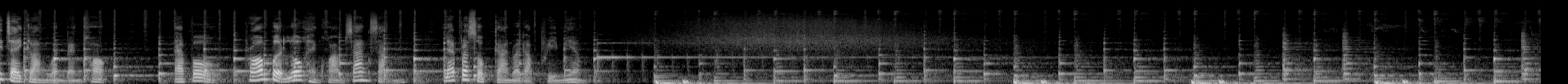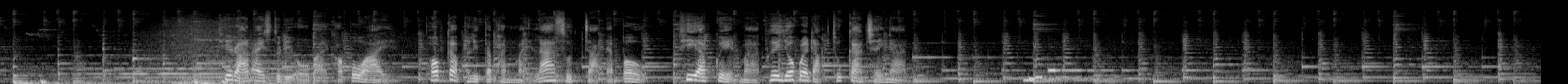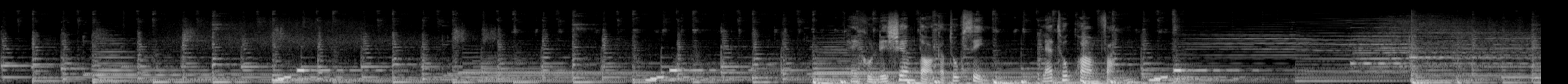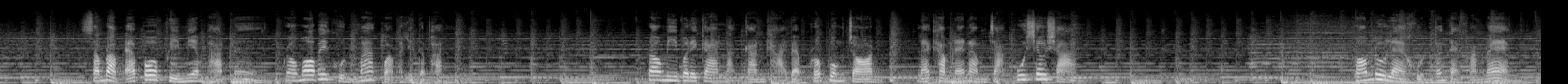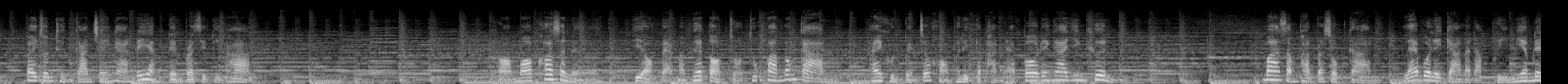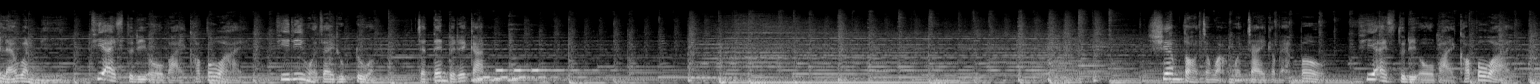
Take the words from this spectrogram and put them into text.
ที่ใจกลางวันแบงคอก Apple พร้อมเปิดโลกแห่งความสร้างสรรค์ และประสบการณ์ระดับพรีเมียม ที่ร้าน iStudio by Copper w i พบกับผลิตภัณฑ์ใหม่ล่าสุดจาก Apple ที่อัปเกรดมาเพื่อยกระดับทุกการใช้งาน ให้คุณได้เชื่อมต่อกับทุกสิ่งและทุกความฝัน สำหรับ Apple Premium Partner เรามอบให้คุณมากกว่าผลิตภัณฑ์ เรามีบริการหลังการขายแบบครบวงจร และคำแนะนำจากผู้เชี่ยวชาญ พร้อมดูแลคุณตั้งแต่ครั้งแรก ไปจนถึงการใช้งานได้อย่างเต็มประสิทธิภาพ พร้อมมอบข้อเสนอที่ออกแบบมาเพื่อตอบโจทย์ทุกความต้องการ ให้คุณเป็นเจ้าของผลิตภัณฑ์ Apple ได้ง่ายยิ่งขึ้น มาสัมผัสประสบการณ์ และบริการระดับพรีเมียมได้แล้ววันนี้ ที่ iStudio by Copperwire ที่ที่หัวใจทุกดวงจะเต้นไปด้วยกันเชื่อมต่อจังหวะหัวใจกับ Apple ที่ iStudio by Copperwire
